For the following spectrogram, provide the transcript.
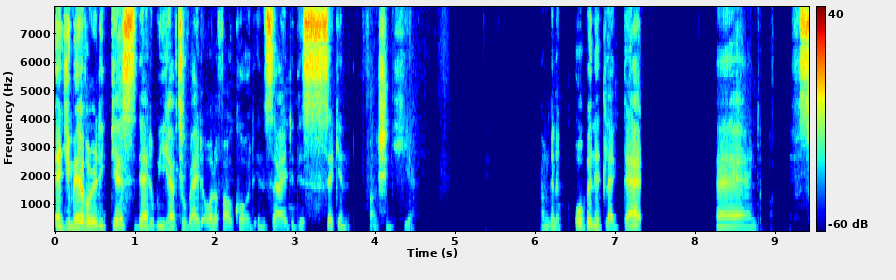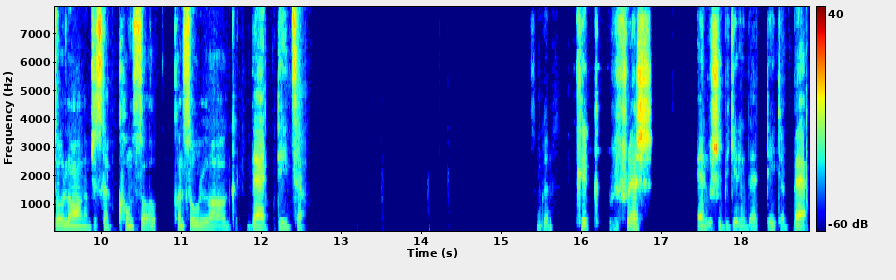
And you may have already guessed that we have to write all of our code inside this second function here. I'm going to open it like that. And so long, I'm just going to console, console log that data. I'm going to click refresh and we should be getting that data back.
